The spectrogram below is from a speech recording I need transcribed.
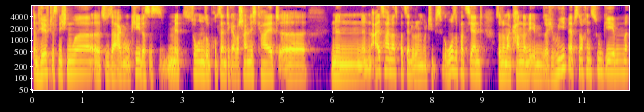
dann hilft es nicht nur äh, zu sagen, okay, das ist mit so und so prozentiger Wahrscheinlichkeit äh, einen, einen Alzheimer's-Patient oder ein Multiple Sklerose-Patient, sondern man kann dann eben solche Heatmaps noch hinzugeben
